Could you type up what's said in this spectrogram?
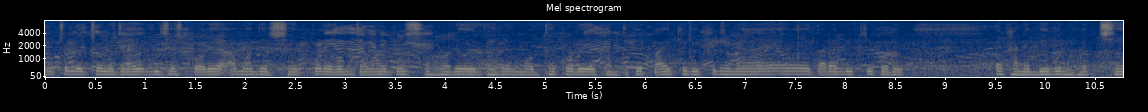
অঞ্চলে চলে যায়। বিশেষ করে আমাদের শেরপুর এবং জামালপুর শহরে ভ্যানের মধ্যে করে এখান থেকে পাইকারি কিনে নেয়, তারা বিক্রি করে। এখানে বেগুন হচ্ছে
